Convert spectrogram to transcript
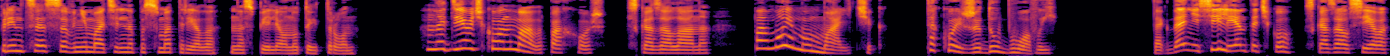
Принцесса внимательно посмотрела на спеленутый трон. «На девочку он мало похож», — сказала она. «По-моему, мальчик. Такой же дубовый». «Тогда неси ленточку», — сказал Сева.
